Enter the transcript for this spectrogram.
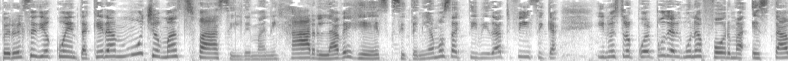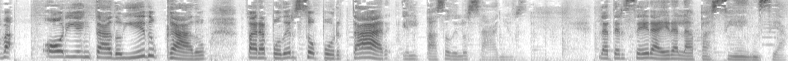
Pero él se dio cuenta que era mucho más fácil de manejar la vejez si teníamos actividad física y nuestro cuerpo de alguna forma estaba orientado y educado para poder soportar el paso de los años. La tercera era la paciencia.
